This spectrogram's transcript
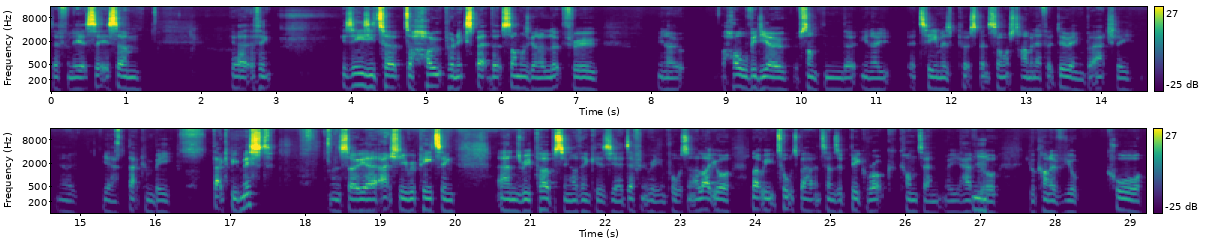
Definitely, it's it's um, yeah, I think it's easy to to hope and expect that someone's going to look through, you know, a whole video of something that you know a team has put spent so much time and effort doing, but actually, you know, yeah, that can be that could be missed. And so, yeah, actually repeating and repurposing, I think, is yeah definitely really important. I like your like what you talked about in terms of big rock content, where you have mm. your your kind of your core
